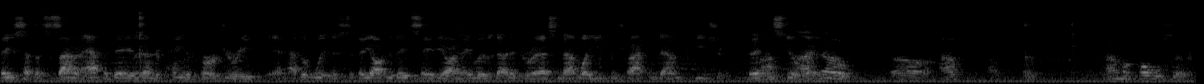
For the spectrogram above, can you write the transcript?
They just have to sign an affidavit under pain of perjury and have it witnessed that they are who they say they are and they live at that address, and that way you can track them down in the future. They can still I vote. know, uh, I'm, I'm a poll sitter,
